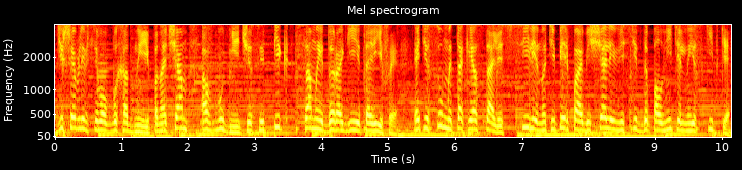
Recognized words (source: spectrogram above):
Дешевле всего в выходные и по ночам, а в будние часы пик – самые дорогие тарифы. Эти суммы так и остались в силе, но теперь пообещали ввести дополнительные скидки.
